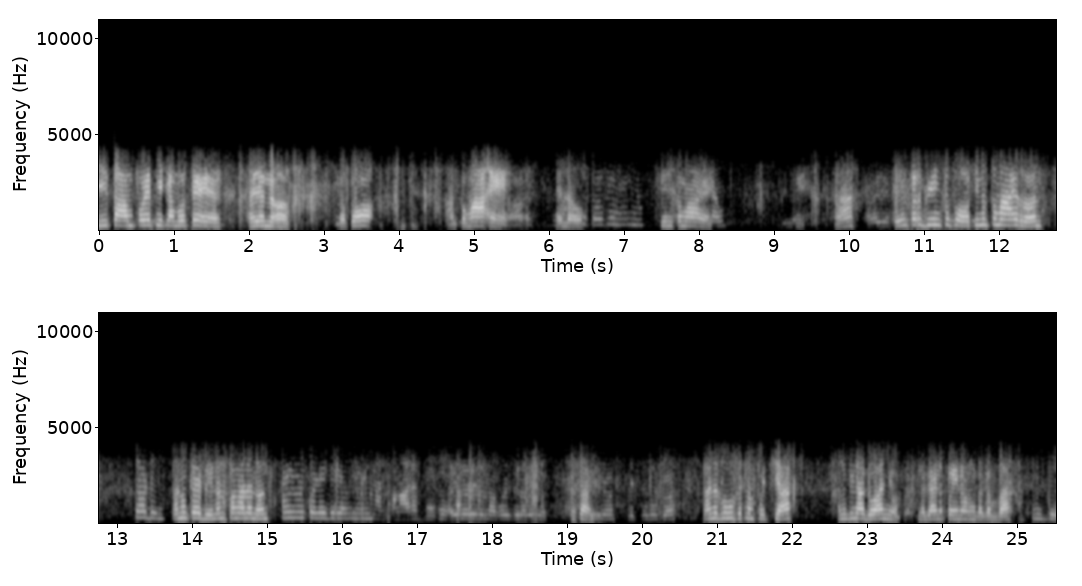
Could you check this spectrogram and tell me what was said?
Kita ang puwet ni Kabote. Ayan o. Ito po, ang tumae. Hello. Sino tumae? Ha? I-interviewin ko po. Sino tumae ron? Kevin, Anong Kevin? Anong pangalan nun? ay ang kulay dilaw na. Saan? Ah, naghuhugas ng puwet siya? Anong ginagawa nyo? Naghanap kayo ng gagamba? Hindi.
